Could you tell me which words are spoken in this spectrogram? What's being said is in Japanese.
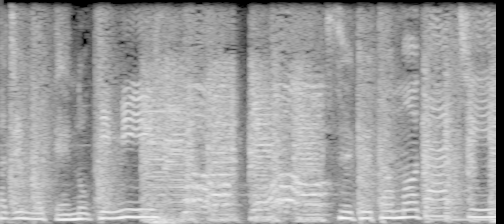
初めての君すぐ友達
